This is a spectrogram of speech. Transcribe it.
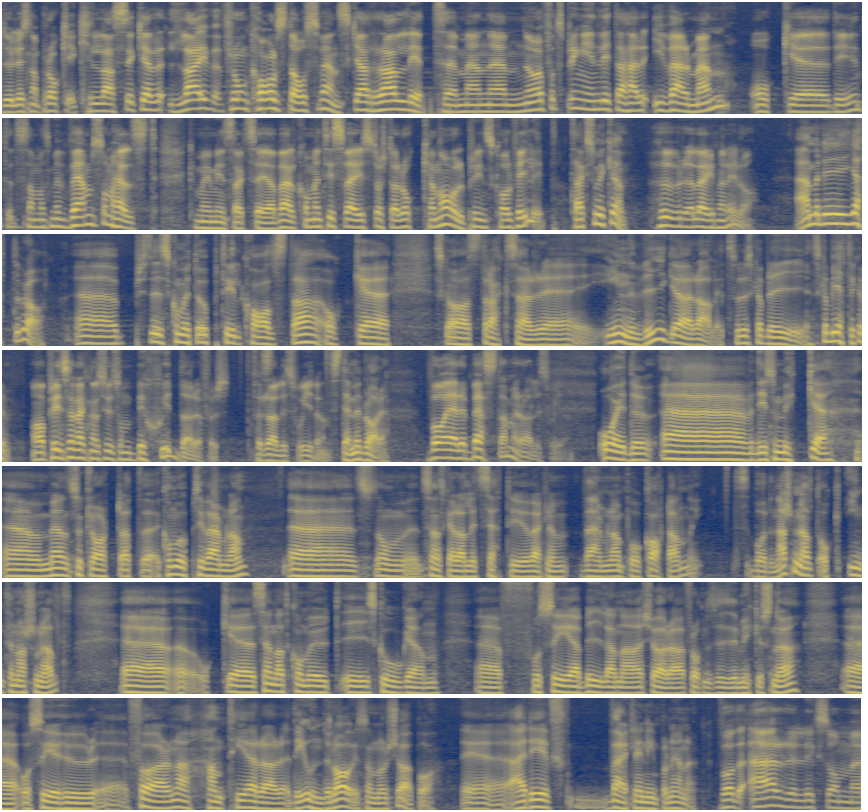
Du lyssnar på rockklassiker live från Karlstad och Svenska rallyt. Men eh, nu har jag fått springa in lite här i värmen och eh, det är inte tillsammans med vem som helst kan man ju minst sagt säga. Välkommen till Sveriges största rockkanal, prins Carl Philip. Tack så mycket. Hur är läget med dig idag? Äh, men det är jättebra. Eh, precis kommit upp till Karlstad och eh, ska strax här eh, inviga rallyt så det ska bli, ska bli jättekul. Ja, prinsen räknas ju som beskyddare för, för Rally Sweden. Stämmer bra det. Vad är det bästa med Rally Sweden? Oj du, eh, det är så mycket. Eh, men såklart att eh, komma upp till Värmland. Eh, som Svenska rallyt sätter ju verkligen Värmland på kartan. Både nationellt och internationellt. Eh, och eh, sen att komma ut i skogen, eh, få se bilarna köra förhoppningsvis i mycket snö eh, och se hur eh, förarna hanterar det underlaget som de kör på. Är, det är verkligen imponerande. Vad är liksom eh,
